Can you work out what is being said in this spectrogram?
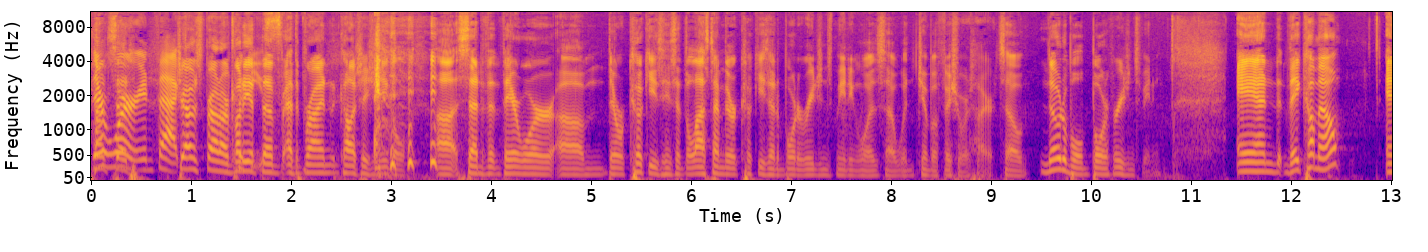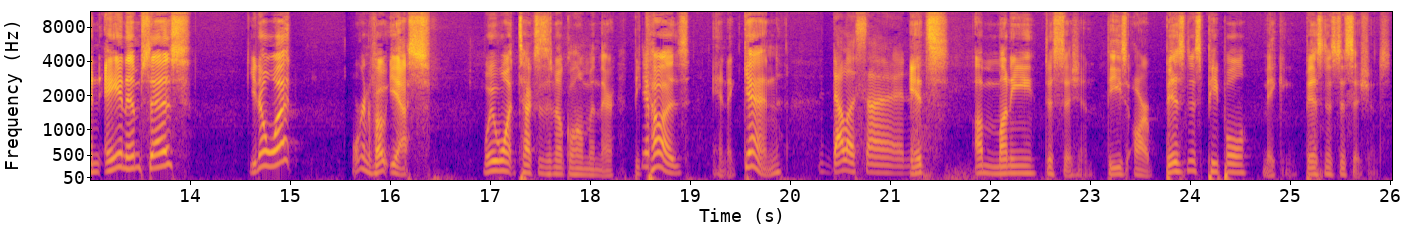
There said- were, in fact, Travis Brown, our buddy at the at the Bryan College Station Eagle, uh, said that there were um, there were cookies. He said the last time there were cookies at a Board of Regents meeting was uh, when Jimbo Fisher was hired. So notable Board of Regents meeting. And they come out, and A and M says, "You know what? We're going to vote yes. We want Texas and Oklahoma in there because." And again, dollar sign. it's a money decision. These are business people making business decisions.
